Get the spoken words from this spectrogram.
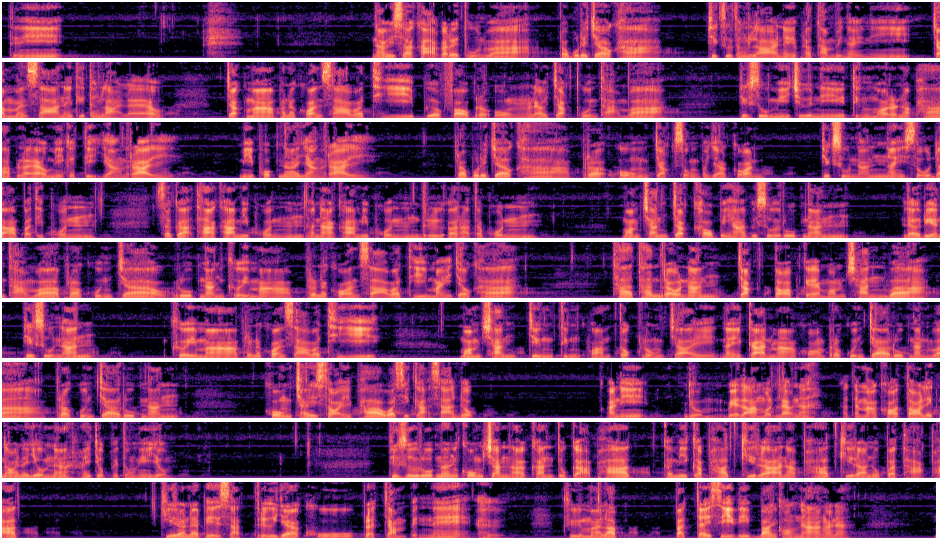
ทีนี้ นางวิสาขาก็ได้ทูลว่า พระพุทธเจ้าข้าภิกษุทั้งหลายในพระธรรมวินัยนี้จำพรรษาในที่ทั้งหลายแล้วจักมาพระนครสาวัตถีเพื่อเฝ้าพระองค์แล้วจักทูลถามว่า ภิกษุมีชื่อนี้ถึงมรณภาพแล้วมีคติอย่างไร มีพบหน้าอย่างไร พระพุทธเจ้าข้าพระองค์จักทรงพยากรณ์ภิกษุนั้นในโสดาปฏิผล สกทาคามิผล อนาคามิผลหรืออรหัตผล หม่อมฉันจักเข้าไปหาภิกษุรูปนั้น แล้วเรียนถามว่าพระคุณเจ้ารูปนั้นเคยมาพระนครสาวัตถีใหมเจ้าข้า ถ้าท่านเหล่านั้นจักตอบแก่หม่อมฉันว่าภิกษุนั้น เคยมาพระนครสาวัตถี หม่อมฉันจึงถึงความตกลงใจในการมาของพระคุณเจ้ารูปนั้นว่า พระคุณเจ้ารูปนั้น คงใช้สอยผ้าวสิกะสาดก อันนี้โยมเวลาหมดแล้วนะอาตมาขอต่อเล็กน้อยนะโยมนะ ให้จบไปตรงนี้โยมภิกษุรูปนั้นคงฉันอาคันตุกะพาร์ ขมิกพัทคิรานพัทคิรานุปถากพัทคิรานเพสัตหรือยาคูประจำเป็นแน่เออคือมารับปัจจัยสี่ที่บ้านของนางอะนะ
